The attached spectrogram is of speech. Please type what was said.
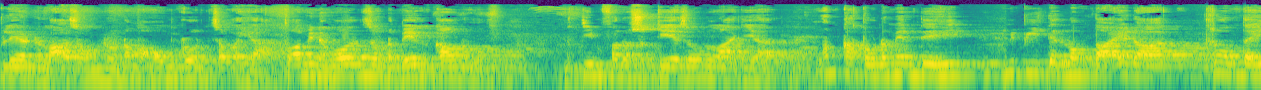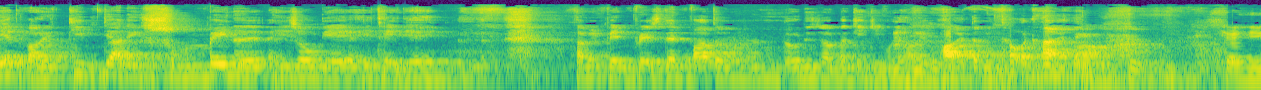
player na la zong no na ma home grown chaw hiya to ami na ngon zong na bank account no team fano su ke zong la dia lam ka tournament te hi mi pi ten nok ta e da throm ta et ba team ti ani sum be na hi zo dia hi thei dia ami pen president pa to do ni zong na ki ki mu le ha ta mi to na Kaya hi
